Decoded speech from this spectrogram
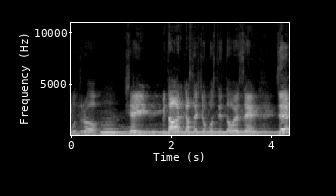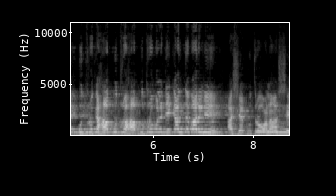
পুত্র সেই পিতার কাছে এসে উপস্থিত হয়েছেন। যে পুত্রকে হা পুত্র হা পুত্র বলে ডেকে আনতে পারেনি, আর সে পুত্র অনায়াসে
